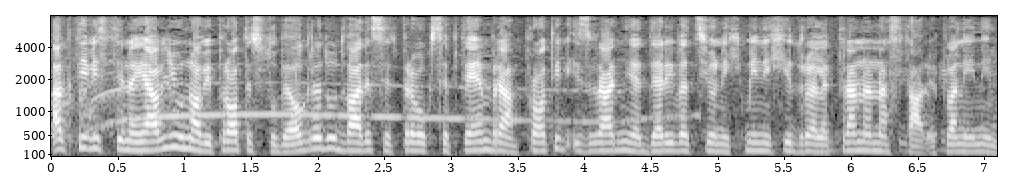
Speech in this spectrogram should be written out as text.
Aktivisti najavljuju novi protest u Beogradu 21. septembra protiv izgradnje derivacionih mini hidroelektrana na Staroj planini.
